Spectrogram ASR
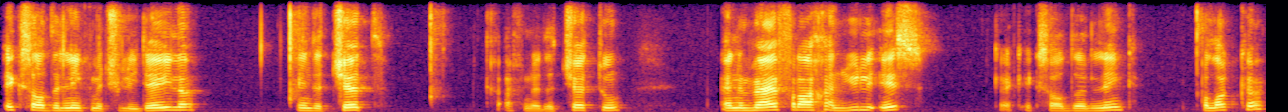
Ik zal de link met jullie delen in de chat. Ik ga even naar de chat toe. En mijn vraag aan jullie is, kijk, ik zal de link plakken.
